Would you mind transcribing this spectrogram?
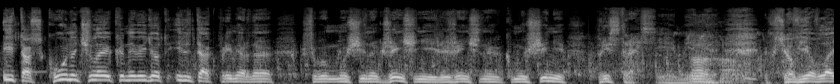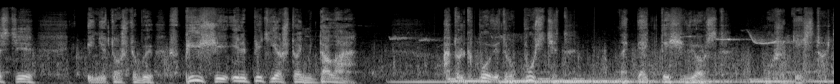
И тоску на человека наведет, или так примерно, чтобы мужчина к женщине или женщина к мужчине пристрастие имели. Ага. Все в ее власти, и не то чтобы в пище или питье что-нибудь дала, а только по ветру пустит, на пять тысяч верст может действовать.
